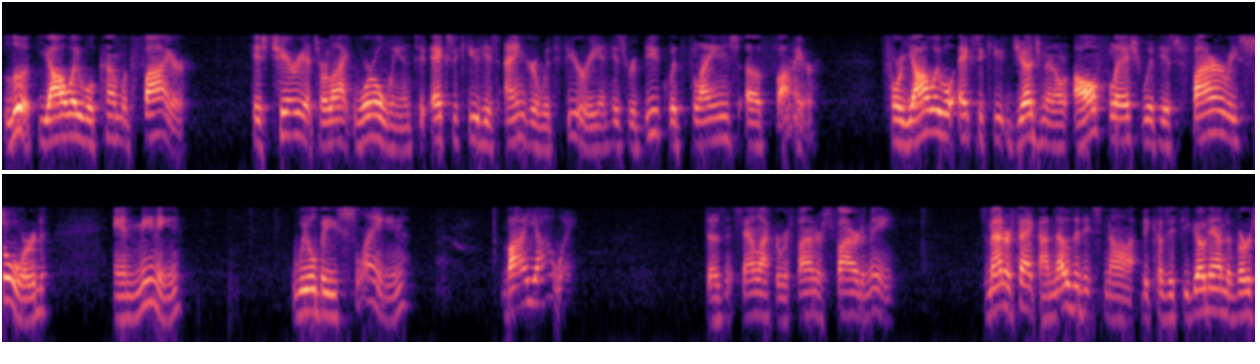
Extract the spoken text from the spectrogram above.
Look, Yahweh will come with fire. His chariots are like whirlwind to execute his anger with fury and his rebuke with flames of fire. For Yahweh will execute judgment on all flesh with his fiery sword and many will be slain by Yahweh. Doesn't sound like a refiner's fire to me. As a matter of fact, I know that it's not because if you go down to verse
